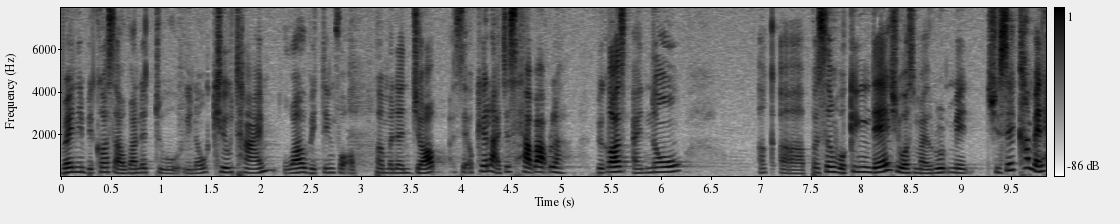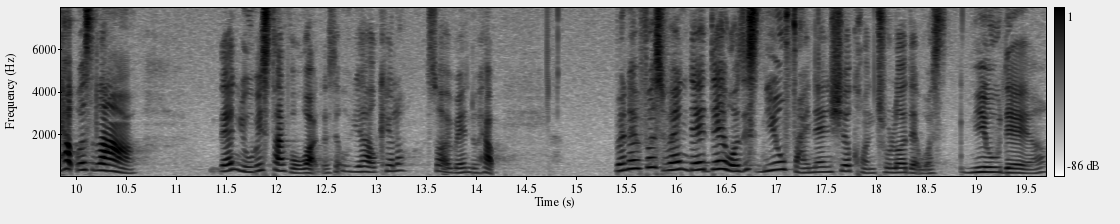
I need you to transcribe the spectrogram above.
went in because I wanted to, you know, kill time while waiting for a permanent job. I said, okay, lah, just help up lah. Because I know a, a person working there, she was my roommate. She said, come and help us lah. Then you waste time for what? I said, oh yeah, okay lah. So I went to help. When I first went there, there was this new financial controller that was new there. Ah.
